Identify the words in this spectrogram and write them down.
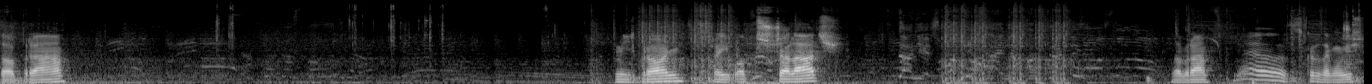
Dobra. Mieć broń, trzeba ich odstrzelać. Dobra. Nie, skoro tak mówisz.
